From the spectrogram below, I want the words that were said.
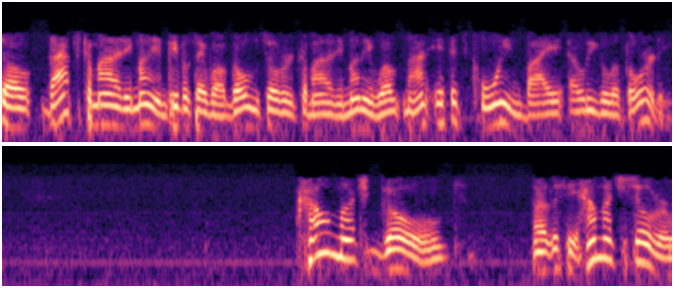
So that's commodity money, and people say, "Well, gold and silver is commodity money." Well, not if it's coined by a legal authority. How much gold? Uh, let's see. How much silver?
